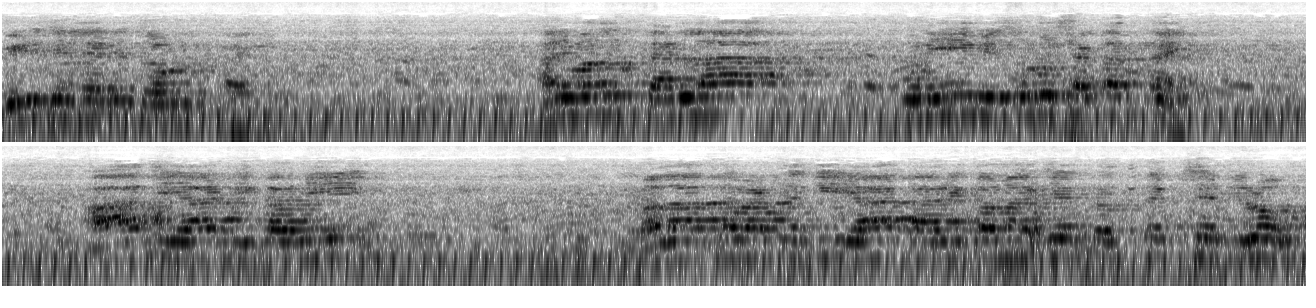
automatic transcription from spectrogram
बीड जिल्ह्याने जवळून पाहिजे आणि म्हणून त्यांना कुणीही विसरू शकत नाही. आज या ठिकाणी मला असं वाटतं की या कार्यक्रमाचे प्रत्यक्ष निरोप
